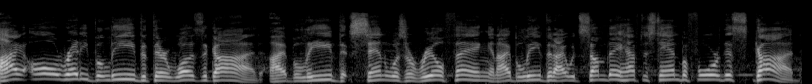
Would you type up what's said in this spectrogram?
I already believed that there was a God. I believed that sin was a real thing, and I believed that I would someday have to stand before this God.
